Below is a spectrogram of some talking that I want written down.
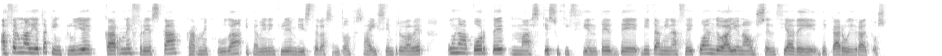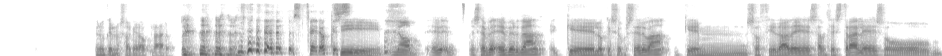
hacen una dieta que incluye carne fresca, carne cruda y también incluyen vísceras. Entonces ahí siempre va a haber un aporte más que suficiente de vitamina C cuando hay una ausencia de, carbohidratos. Creo que nos ha quedado claro. Espero que sí. Sí, no, eh, es, verdad que lo que se observa que en sociedades ancestrales o,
